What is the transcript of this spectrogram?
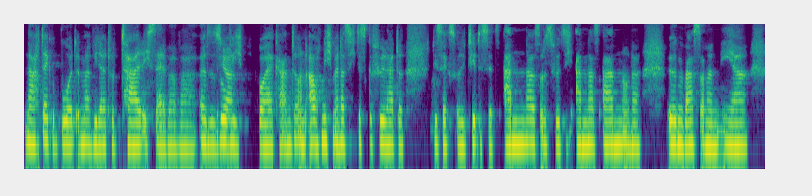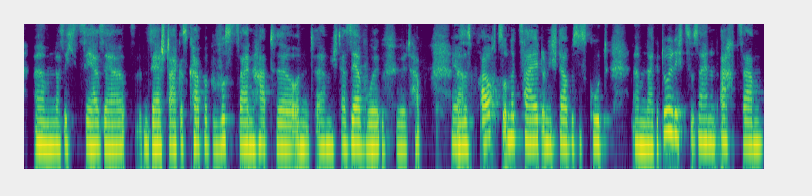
nach der Geburt immer wieder total ich selber war. Also so ja. wie ich vorher kannte und auch nicht mehr, dass ich das Gefühl hatte, die Sexualität ist jetzt anders oder es fühlt sich anders an oder irgendwas, sondern eher, ähm, dass ich sehr, sehr, sehr starkes Körperbewusstsein hatte und äh, mich da sehr wohl gefühlt habe. Ja. Also es braucht so eine Zeit und ich glaube, es ist gut, ähm, da geduldig zu sein und achtsam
